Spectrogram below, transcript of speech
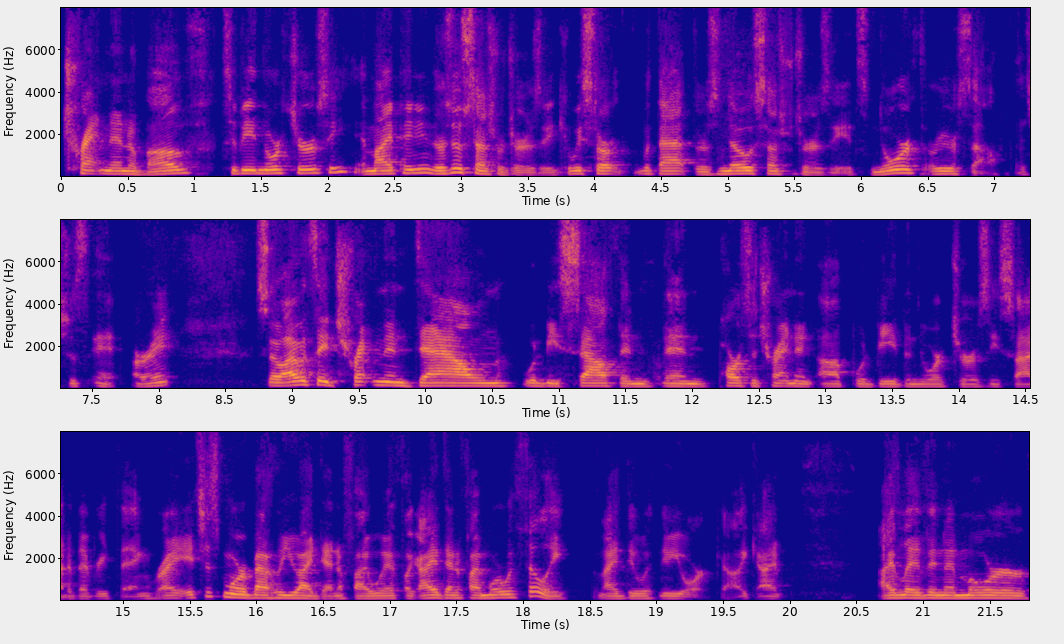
Trenton and above to be North Jersey, in my opinion. There's no Central Jersey. Can we start with that? There's no Central Jersey. It's North or you're South. That's just it. All right. So I would say Trenton and down would be south, and then parts of Trenton and up would be the North Jersey side of everything, right? It's just more about who you identify with. Like I identify more with Philly than I do with New York. Like I, I live in a more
